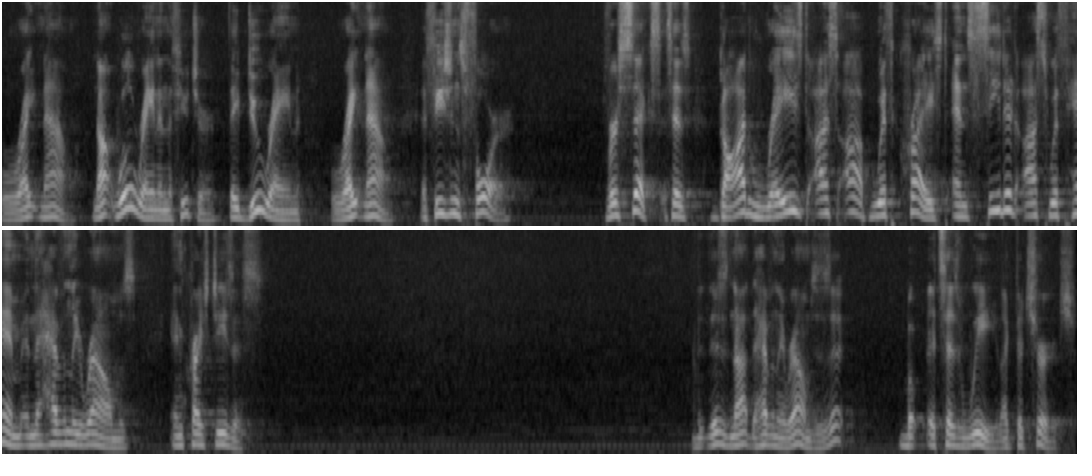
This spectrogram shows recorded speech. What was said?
right now. Not will reign in the future, they do reign right now. Ephesians 4, verse 6, it says, God raised us up with Christ and seated us with him in the heavenly realms in Christ Jesus. This is not the heavenly realms, is it? But it says we, like the church.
